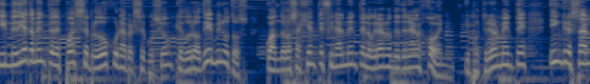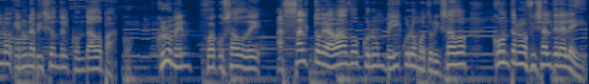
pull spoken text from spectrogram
Inmediatamente después se produjo una persecución que duró 10 minutos, cuando los agentes finalmente lograron detener al joven y posteriormente ingresarlo en una prisión del condado Pasco. Crewman fue acusado de asalto grabado con un vehículo motorizado contra un oficial de la ley,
